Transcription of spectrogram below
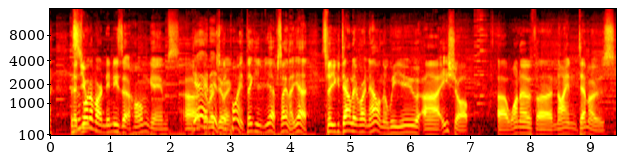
this is one of our Nindies at Home games uh, yeah, that we're is. doing. Good point. Thank you. Yeah, for saying that. Yeah. So you can download it right now on the Wii U uh, eShop. Uh, one of uh, nine demos.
